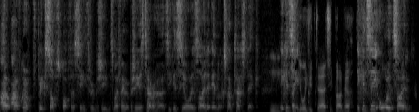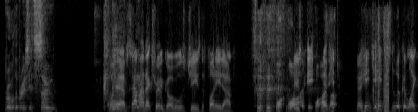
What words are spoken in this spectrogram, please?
I, I've got a big soft spot for see-through machines. My favourite machine is Terrorhurtz. You can see all inside it. It looks fantastic. Mm. You can see you with your dirty bugger. you can see all inside Robot the Bruce. It's so clean. Oh yeah, if Sam had X-ray goggles. Geez, the fun he'd have. What, what, He's- he- what no, I he- lo- no, he'd, he'd just look at like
